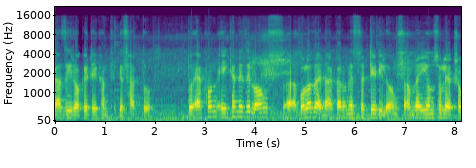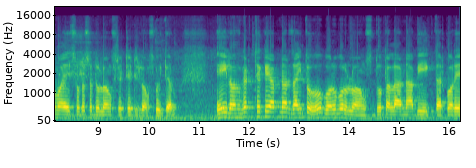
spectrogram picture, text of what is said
গাজী রকেট এখান থেকে ছাড়তো। তো এখন এইখানে যে লঞ্চ বলা যায় না, কারণ হচ্ছে টেডি লঞ্চ। আমরা এই অঞ্চলে এক সময় ছোটো ছোট লঞ্চ টেডি লঞ্চ কইতাম এই লঞ্চঘাট থেকে আপনার যাইতো বড় বড় লঞ্চ, দোতলা, নাবিক, তারপরে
